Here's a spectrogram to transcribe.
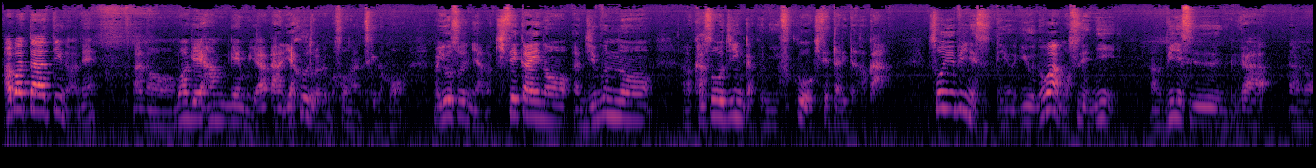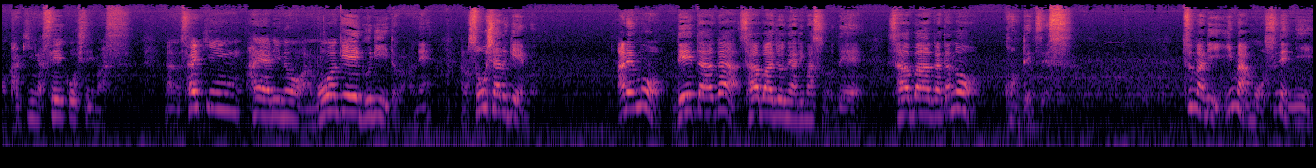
アバターっていうのはねあのモアゲーハンゲームやヤフーとかでもそうなんですけどもまあ、要するにあの着せ替えの自分の仮想人格に服を着せたりだとかそういうビジネスっていうのはもうすでにあのビジネスがあの課金が成功しています。あの最近流行りのあのモアゲーグリーとかのねあのソーシャルゲーム。あれもデータがサーバー上にありますのでサーバー型のコンテンツです。つまり今もうすでに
